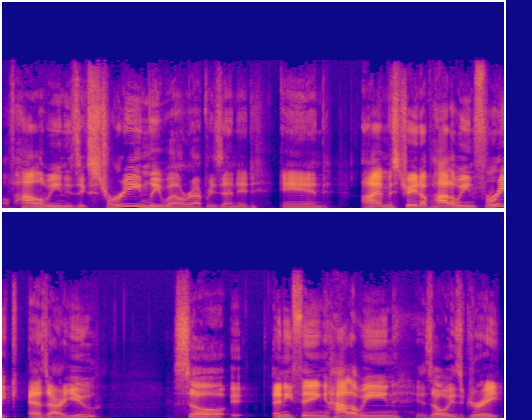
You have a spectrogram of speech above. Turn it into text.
of Halloween is extremely well represented, and I'm a straight up Halloween freak, as are you. So it, anything Halloween is always great.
